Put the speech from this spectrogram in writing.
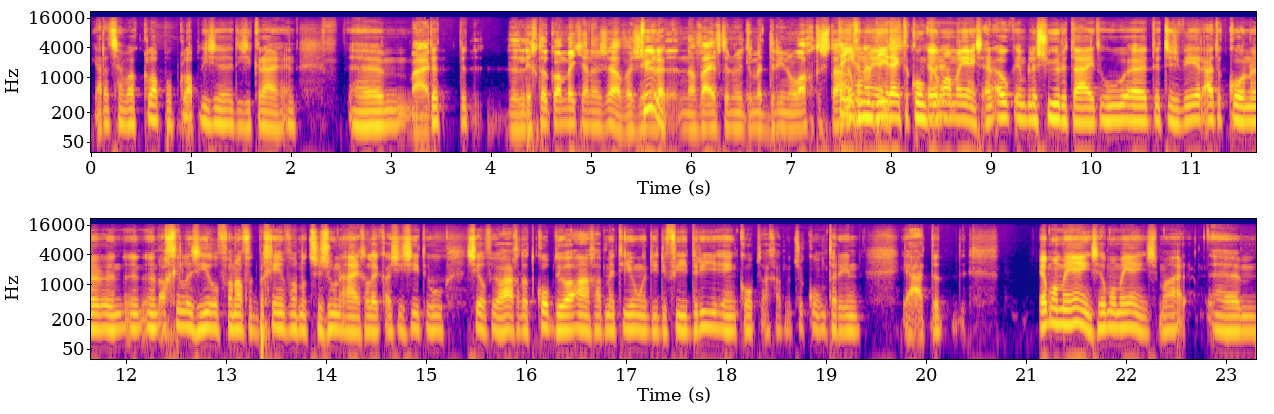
Ja, dat zijn wel klap op klap die ze, die ze krijgen. En, ehm, Maar dat, dat, Dat ligt ook wel een beetje aan hunzelf. Als je Tuurlijk. na, na 15 minuten met 3-0 achter staat. Tegen Helemaal een mee directe eens. concurrent. Helemaal mee eens. En ook in blessuretijd. Hoe, eh, het is weer uit de corner een, een, een Achilleshiel vanaf het begin van het seizoen eigenlijk. Als je ziet hoe Silvio Hagen dat kopduel aangaat met die jongen die de 4-3 inkopt. Hij gaat met zijn kont erin. Ja, dat, helemaal mee eens. Helemaal mee eens. Maar ehm,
